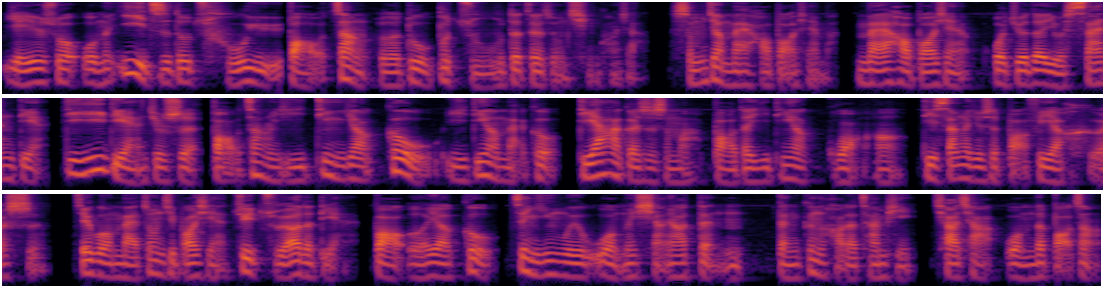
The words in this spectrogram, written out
也就是说，我们一直都处于保障额度不足的这种情况下。什么叫买好保险嘛？买好保险，我觉得有三点。第一点就是保障一定要够，一定要买够。第二个是什么？保的一定要广。第三个就是保费要合适。结果买重疾保险最主要的点，保额要够。正因为我们想要等。等更好的产品，恰恰我们的保障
